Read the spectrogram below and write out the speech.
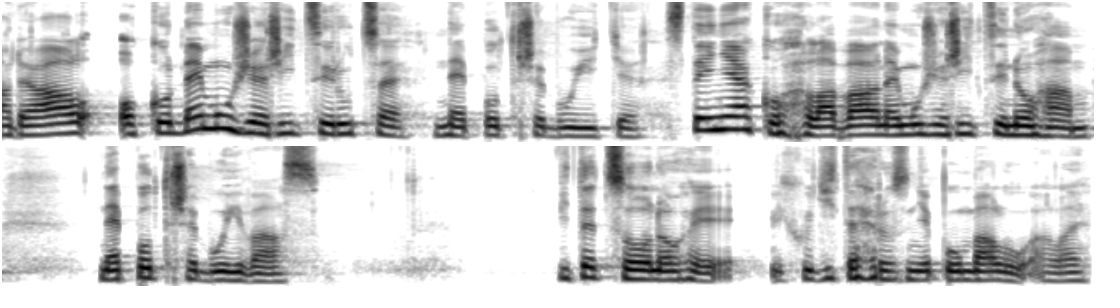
A dál, oko nemůže říci ruce, nepotřebují tě. Stejně jako hlava nemůže říci nohám, nepotřebují vás. Víte co, nohy, vy chodíte hrozně pomalu, ale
